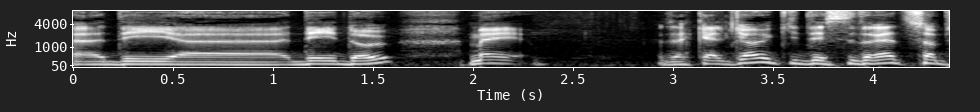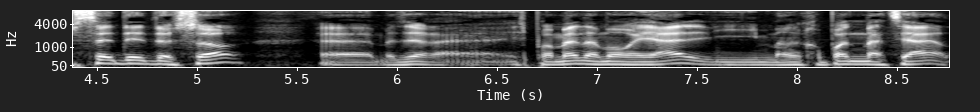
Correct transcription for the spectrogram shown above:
des, des deux. Mais quelqu'un qui déciderait de s'obséder de ça, euh, dire, euh, il se promène à Montréal, il manquera pas de matière.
